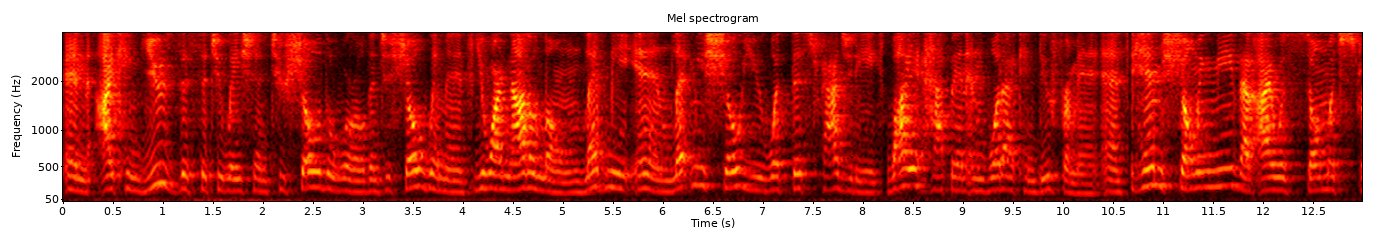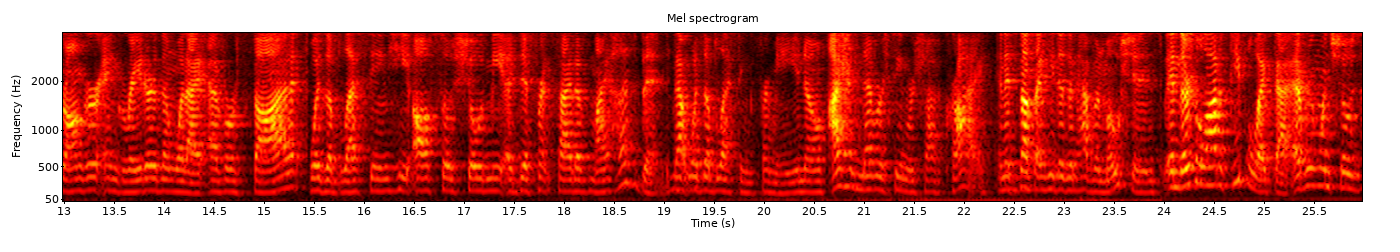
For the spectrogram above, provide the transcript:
and I can use this situation to show the world and to show women you are not alone. Let me in. Let me show you what this tragedy, why it happened, and what I can do from it. And Him showing me that I was so much stronger and greater than what I ever thought was a blessing. He also showed me a different side of my husband. That was a blessing for me. You know, I had never seen Rashad cry. And it's not that he doesn't have emotions. And there's a lot of people like that. Everyone shows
